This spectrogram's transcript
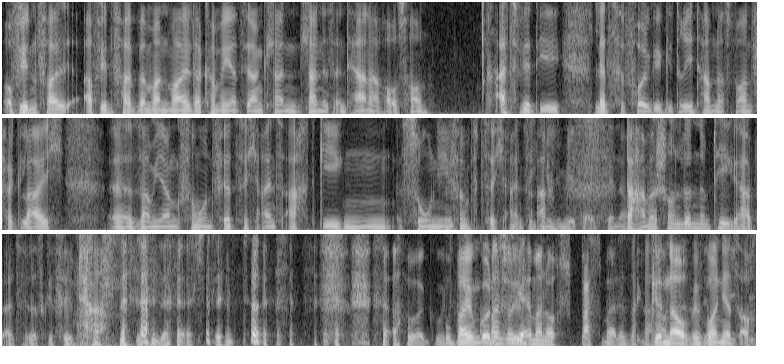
auf jeden Fall, auf jeden Fall, wenn man mal, da können wir jetzt ja ein klein, kleines Interner raushauen als wir die letzte Folge gedreht haben, das war ein Vergleich äh, Samyang 45 1.8 gegen Sony 50 1.8. Genau. Da haben wir schon Lünden im Tee gehabt, als wir das gefilmt haben. Stimmt. Aber gut. Wobei, um Gottes Willen. ja immer noch Spaß bei der Sache Genau, haben, wir wollen jetzt auch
